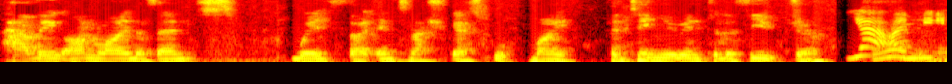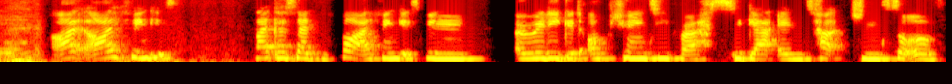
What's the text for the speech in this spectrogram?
having online events with like international guests might continue into the future? Yeah, I mean, I, I think it's like I said before, I think it's been a really good opportunity for us to get in touch and sort of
